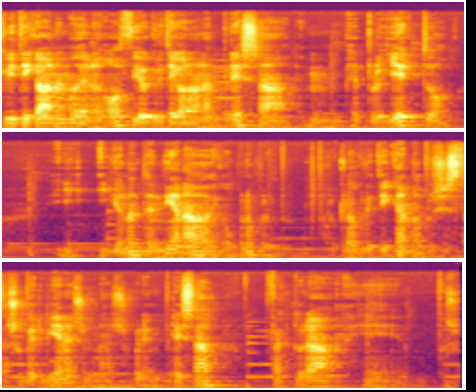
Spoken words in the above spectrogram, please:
criticaban el modelo de negocio, criticaban la empresa, mm, el proyecto, y, yo no entendía nada. Digo, bueno, ¿por qué lo critican? No? Pues está súper bien, es una super empresa, factura eh, pues,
